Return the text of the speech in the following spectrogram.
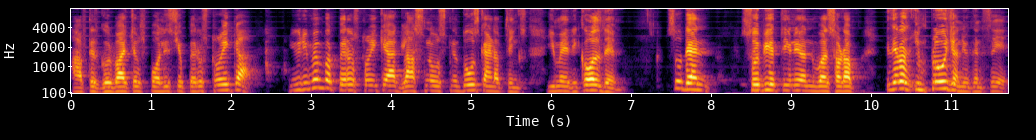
after Gorbachev's policy of perestroika. You remember perestroika, glasnost, those kind of things. You may recall them. So then Soviet Union was sort of, there was implosion, you can say,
